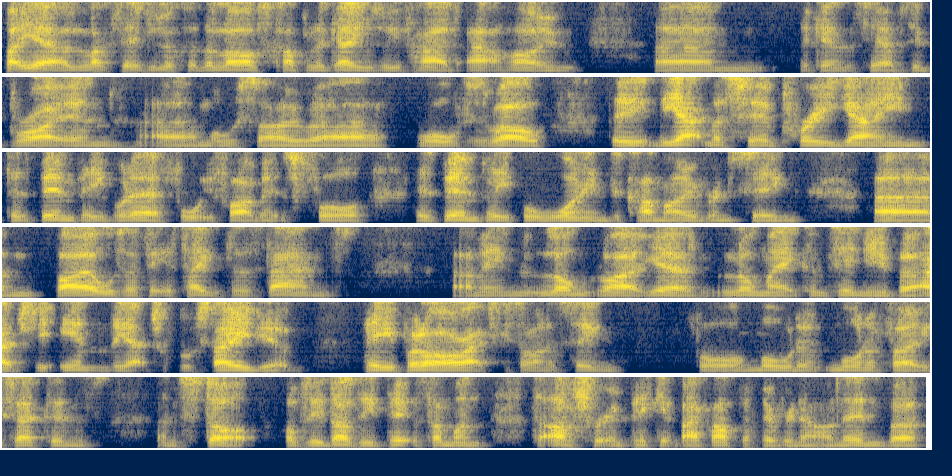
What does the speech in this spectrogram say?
but yeah, like I said, if you look at the last couple of games we've had at home um, against yeah, obviously Brighton, um, also uh, Wolves as well. The the atmosphere pre-game, there's been people there 45 minutes before. There's been people wanting to come over and sing. Um, but I also think it's taken to the stands. I mean, long like yeah, long may it continue, but actually in the actual stadium, people are actually starting to sing for more than more than 30 seconds and stop. Obviously, does need pick someone to usher it and pick it back up every now and then. But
